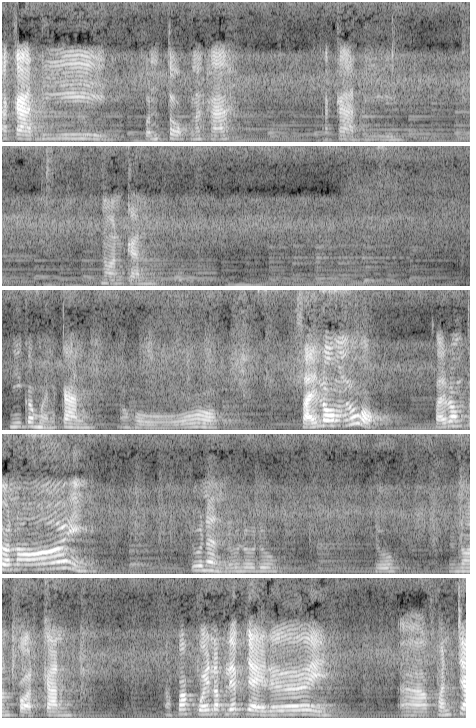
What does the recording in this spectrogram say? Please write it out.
อากาศดีฝนตกนะคะ อากาศดี นอนกัน นี่ก็เหมือนกัน โอ้โห สายลมลูก สายลมตัวน้อย ดูนั่น ดูดูดูดูดูนอนกอดกันเอาป้ากล้วยรับเล็บใหญ่เลยอ่อขวัญใจ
